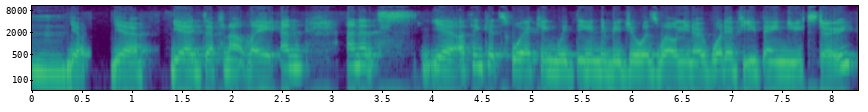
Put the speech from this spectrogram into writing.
Mm. Yeah, yeah, yeah, definitely. And and it's yeah, I think it's working with the individual as well. You know, what have you been used to,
